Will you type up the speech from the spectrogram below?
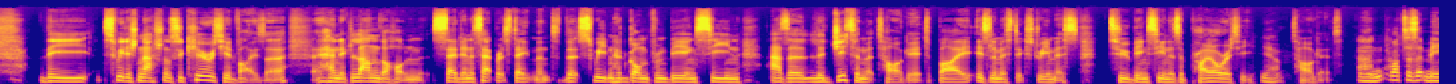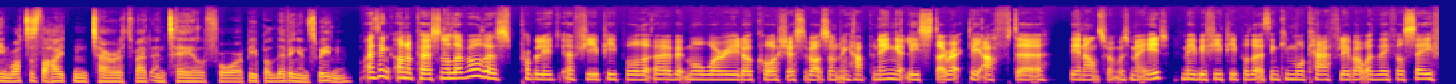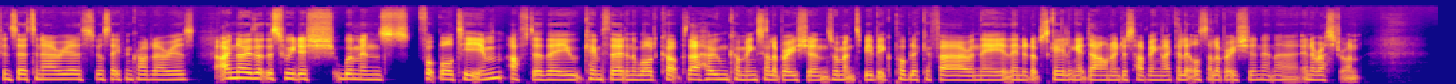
The Swedish National Security Advisor, Henrik Landerholm, said in a separate statement that Sweden had gone from being seen as a legitimate target by Islamist extremists to being seen as a priority yeah. target. And what does it mean? What does the heightened terror threat entail for people living in Sweden? I think on a personal level, there's probably a few people that are a bit more worried or cautious about something happening, at least directly after the announcement was made. Maybe a few people that are thinking more carefully about whether they feel safe in certain areas, feel safe in crowded areas. I know that the Swedish women's football team, after they came third in the World Cup, their homecoming celebrations were meant to be a big public affair, and they, they ended up scaling it down and just having like a little celebration in a in a restaurant.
